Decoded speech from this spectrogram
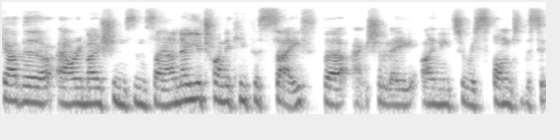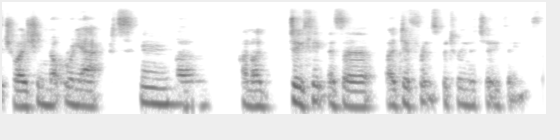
gather our emotions and say, I know you're trying to keep us safe, but actually, I need to respond to the situation, not react. Mm. Um, and I do think there's a, a difference between the two things.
